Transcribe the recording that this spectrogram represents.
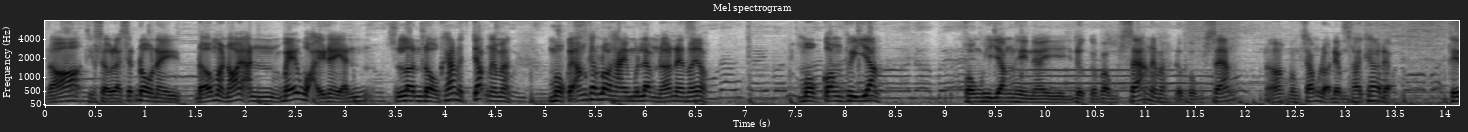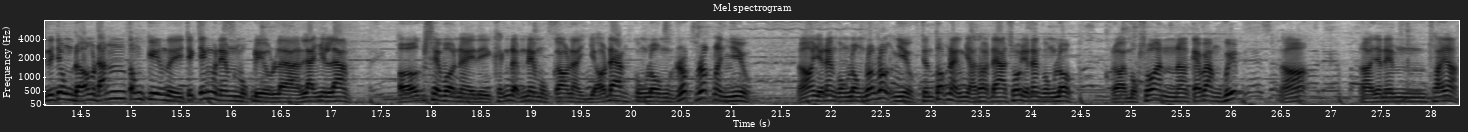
đó, thực sự là set đồ này, đỡ mà nói anh bé quậy này, anh lên đồ khá là chất này mà. Một cái ấn kháng lôi 25 nữa, anh em thấy không? Một con phi dân phong phi dân thì này được cái vòng sáng này mà, được vòng sáng. Đó, vòng sáng loại đẹp thay khá là đẹp. Thì nói chung đỡ mà đánh tống kim thì chắc chắn với em một điều là làm như làm ở cái server này thì khẳng định anh em một câu là võ đang con lôn rất rất là nhiều. Đó, võ đang con lôn rất rất nhiều. Trên top này cũng vậy thôi, đa số võ đang con lôn. Rồi một số anh ờ, cái băng vip đó rồi, cho anh em thấy không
